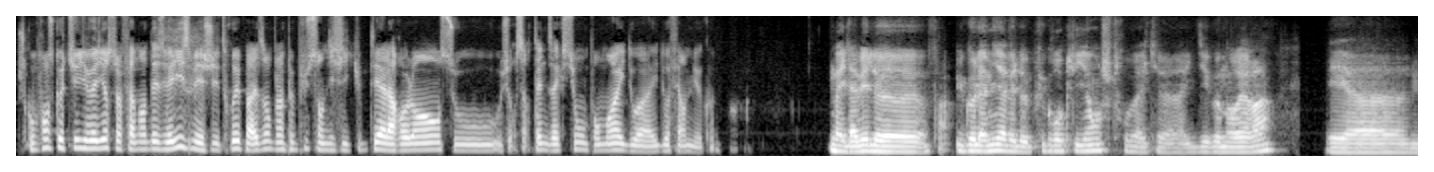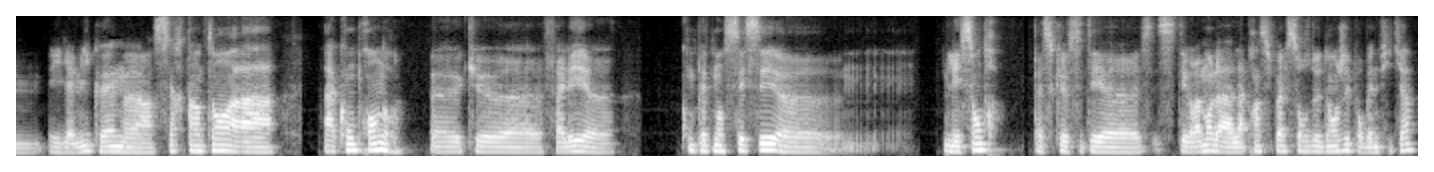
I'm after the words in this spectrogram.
je comprends ce que tu veux dire sur Fernandez Vélez, mais je l'ai trouvé par exemple un peu plus en difficulté à la relance ou sur certaines actions. Pour moi, il doit, il doit faire mieux. Bah, il avait le, Hugo Lamy avait le plus gros client, je trouve, avec, euh, avec Diego Moreira. Et, euh, et il a mis quand même un certain temps à, à comprendre euh, que fallait complètement cesser les centres parce que c'était euh, c'était vraiment la, la principale source de danger pour Benfica.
